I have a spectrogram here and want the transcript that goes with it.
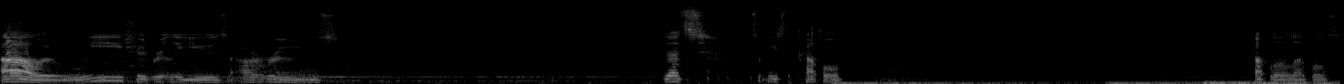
Oh, we should really use our runes. That's, that's at least a couple. Couple of levels.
